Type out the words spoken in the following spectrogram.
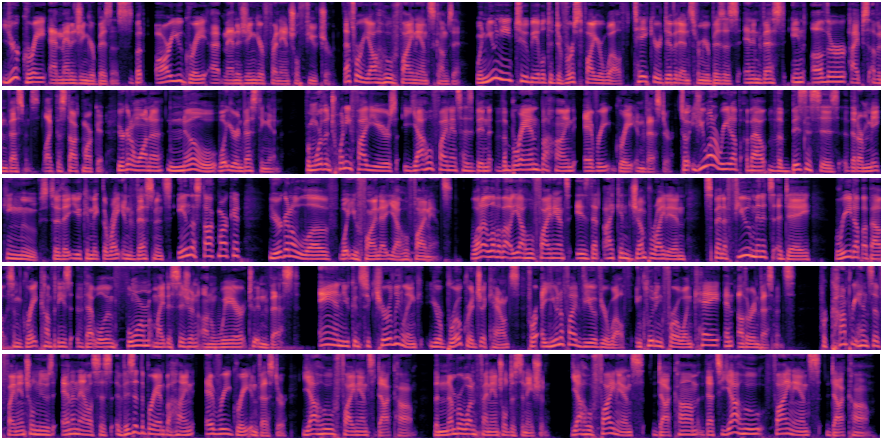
You're great at managing your business, but are you great at managing your financial future? That's where Yahoo Finance comes in. When you need to be able to diversify your wealth, take your dividends from your business, and invest in other types of investments like the stock market, you're going to want to know what you're investing in. For more than 25 years, Yahoo Finance has been the brand behind every great investor. So if you want to read up about the businesses that are making moves so that you can make the right investments in the stock market, you're going to love what you find at Yahoo Finance. What I love about Yahoo Finance is that I can jump right in, spend a few minutes a day, read up about some great companies that will inform my decision on where to invest. And you can securely link your brokerage accounts for a unified view of your wealth, including 401k and other investments. For comprehensive financial news and analysis, visit the brand behind every great investor, yahoofinance.com, the number one financial destination. yahoofinance.com. That's yahoofinance.com.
